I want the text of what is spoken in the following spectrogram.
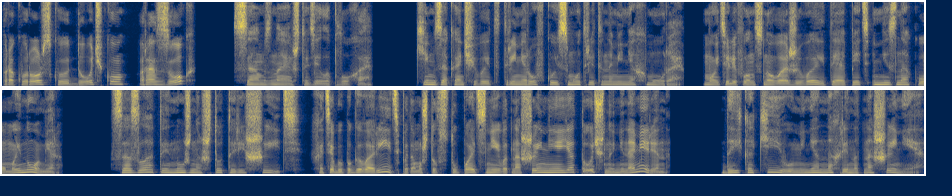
«Прокурорскую дочку? Разок?» Сам знаю, что дело плохо. Ким заканчивает тренировку и смотрит на меня хмуро. Мой телефон снова оживает, и опять незнакомый номер. Со Златой нужно что-то решить, хотя бы поговорить, потому что вступать с ней в отношения я точно не намерен. Да и какие у меня нахрен отношения?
